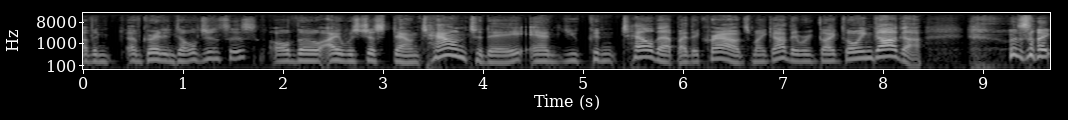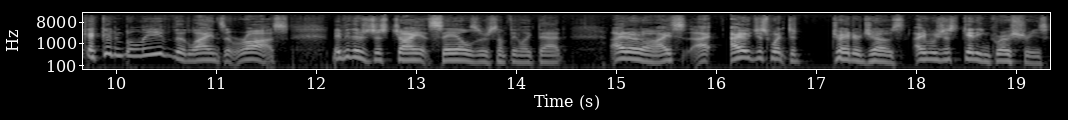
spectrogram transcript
of of great indulgences. Although I was just downtown today, and you couldn't tell that by the crowds. My God, they were like going gaga. it was like I couldn't believe the lines at Ross. Maybe there's just giant sales or something like that. I don't know. I, I, I just went to Trader Joe's. I was just getting groceries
